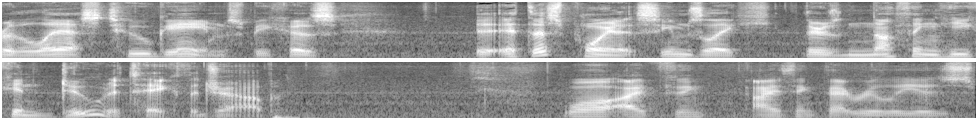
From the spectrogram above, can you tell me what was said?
for the last two games because at this point it seems like there's nothing he can do to take the job. Well, I think I think that really is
